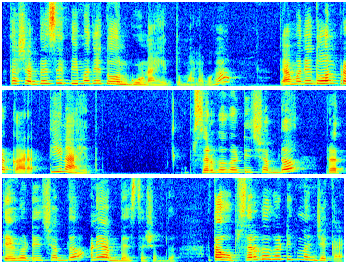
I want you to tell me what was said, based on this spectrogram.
आता शब्दसिद्धीमध्ये दोन गुण आहेत तुम्हाला बघा. त्यामध्ये दोन प्रकार तीन आहेत. उपसर्गघटित शब्द प्रत्ययघटित शब्द आणि अभ्यस्त शब्द. आता उपसर्गघटित म्हणजे काय?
